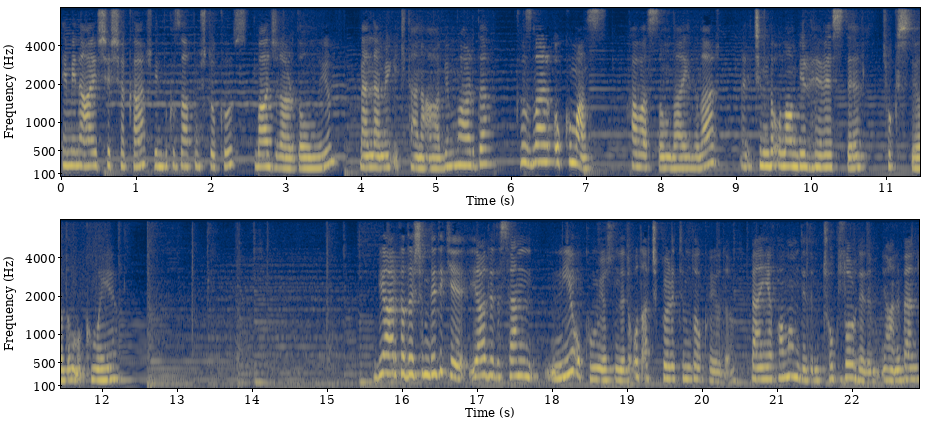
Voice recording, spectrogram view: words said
Emine Ayşe Şakar, 1969, Bağcılar doğumluyum. Benden büyük iki tane abim vardı. Kızlar okumaz havasındaydılar. Yani içimde olan bir hevesti. Çok istiyordum okumayı. Bir arkadaşım dedi ki, ya dedi sen niye okumuyorsun dedi. O da açık öğretimde okuyordu. Ben yapamam dedim, çok zor dedim. Yani ben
